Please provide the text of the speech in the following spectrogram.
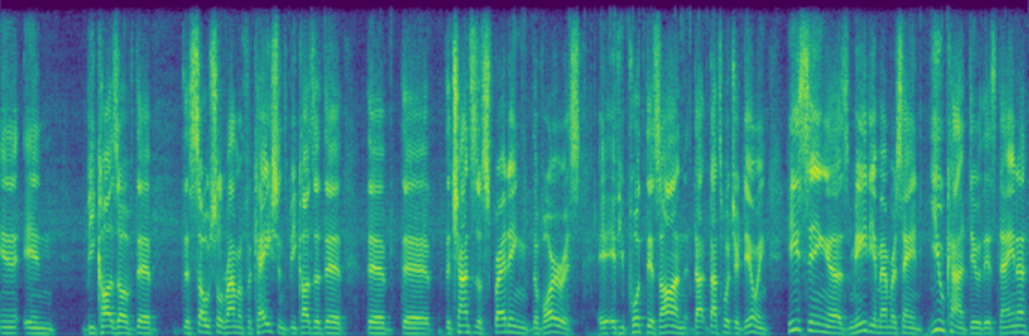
in in because of the the social ramifications because of the the the the chances of spreading the virus if you put this on that that's what you're doing he's seeing as media members saying you can't do this dana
